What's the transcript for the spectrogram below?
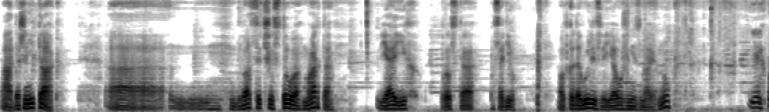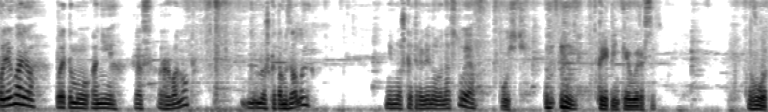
А, даже не так. 26 а, марта я их просто посадил. А вот когда вылезли, я уже не знаю. Ну, я их поливаю, поэтому они сейчас рванут. Немножко там золы, немножко травяного настоя. Пусть крепенькие вырастет. Вот.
